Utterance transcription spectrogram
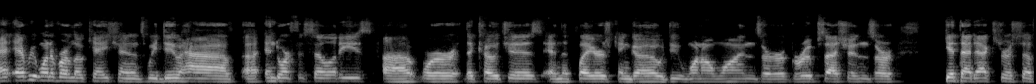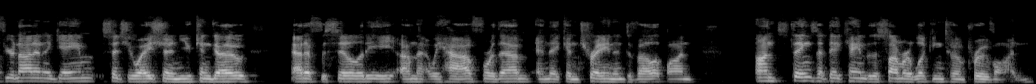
at every one of our locations, we do have uh, indoor facilities uh, where the coaches and the players can go do one on ones or group sessions or get that extra. So if you're not in a game situation, you can go at a facility um, that we have for them and they can train and develop on on things that they came to the summer looking to improve on.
